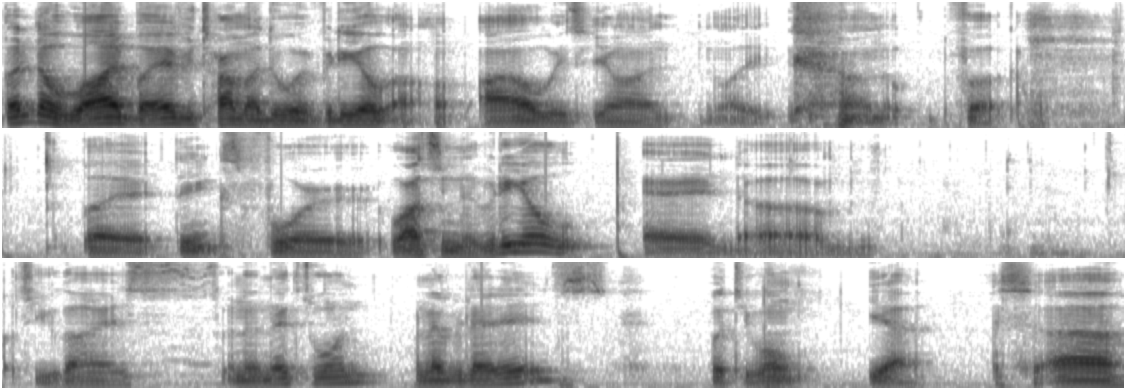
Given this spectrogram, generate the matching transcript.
don't know why, but every time I do a video, I, I always yawn. Like, I don't know fuck. But thanks for watching the video, and um, I'll see you guys in the next one, whenever that is. But you won't, yeah. Uh,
